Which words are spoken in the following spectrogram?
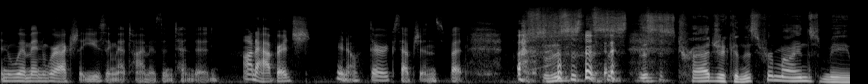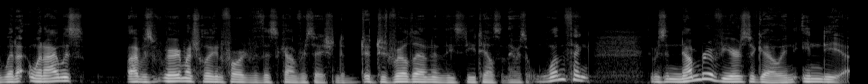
and women were actually using that time as intended on average you know there are exceptions but so this is this is this is tragic and this reminds me when I, when I was I was very much looking forward to this conversation to, to, to drill down into these details and there was one thing there was a number of years ago in India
